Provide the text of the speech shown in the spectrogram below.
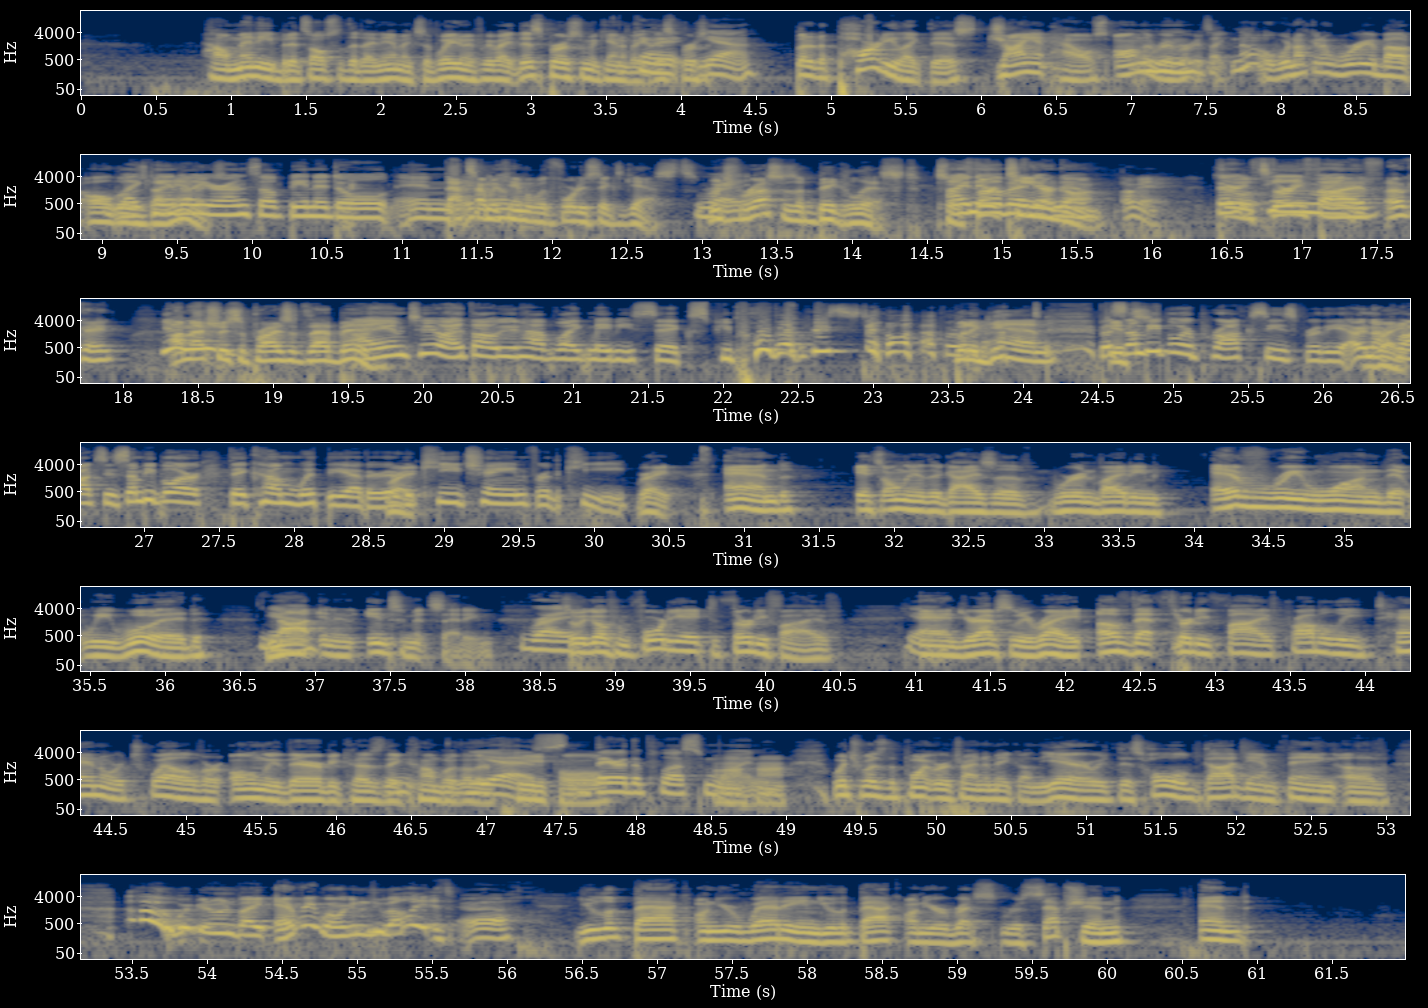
how many, but it's also the dynamics of wait a minute, if we invite this person, we can't invite Can this we- person. yeah. But at a party like this, giant house on the river, it's like, no, we're not going to worry about all those Mm-hmm. Like dynamics. handle your own self, be an adult, and That's how we came up with 46 guests, which for us is a big list. So I know, 13 but I are don't know. gone. Okay. 13 so 35. Okay. Yeah, I'm we- actually surprised it's that big. I am too. I thought we would have like maybe six people that we still have. But around. again, but some people are proxies for the or not Right. proxies. Some people are they come with the other. They're the Right. keychain for the key. Right. And it's only the guise of we're inviting everyone that we would, Yeah. not in an intimate setting. Right. So we go from 48 to 35. Yeah. And you're absolutely right. Of that 35, probably 10 or 12 are only there because they come with other yes, people. they're the plus one. Uh-huh. Which was the point we were trying to make on the air with this whole goddamn thing of, oh, we're going to invite everyone. We're going to do all these. Ugh. You look back on your wedding, you look back on your res- reception, and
